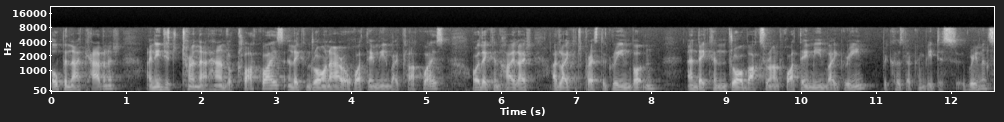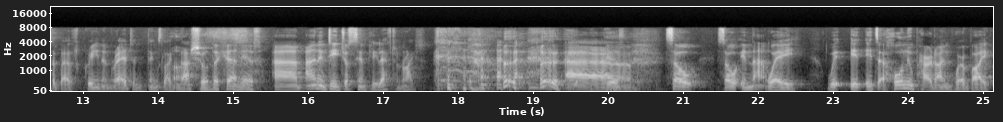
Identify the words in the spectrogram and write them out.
open that cabinet. I need you to turn that handle clockwise, and they can draw an arrow what they mean by clockwise, or they can highlight, I'd like you to press the green button and they can draw a box around what they mean by green because there can be disagreements about green and red and things like I'm that. I'm sure they can, yes. Um, and indeed, just simply left and right. um, yes. So, so in that way, we, it, it's a whole new paradigm whereby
